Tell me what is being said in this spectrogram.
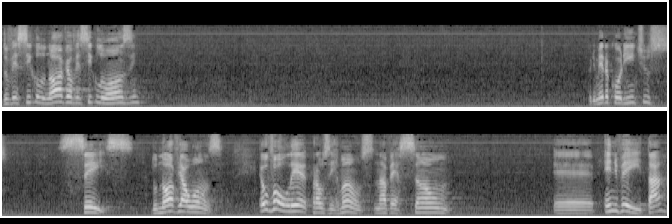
do versículo 9 ao versículo 11. Primeiro Coríntios 6, do 9 ao 11. Eu vou ler para os irmãos na versão é, NVI, tá?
